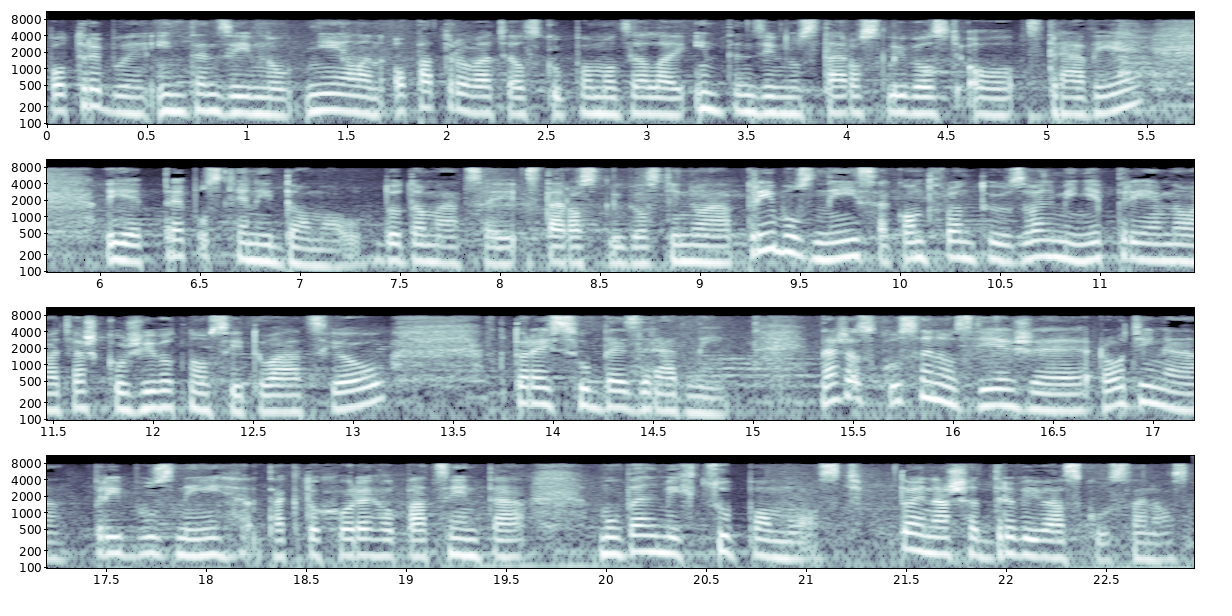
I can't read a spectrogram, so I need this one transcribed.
potrebuje intenzívnu nielen opatrovateľskú pomoc, ale aj intenzívnu starostlivosť o zdravie, je prepustený domov do domácej starostlivosti. No a príbuzní sa konfrontujú s veľmi nepríjemnou a ťažkou životnou situáciou, v ktorej sú bezradní. Naša skúsenosť je, že rodina príbuzný takto chorého pacienta mu veľmi chcú pomôcť. To je naša drvivá skúsenosť.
